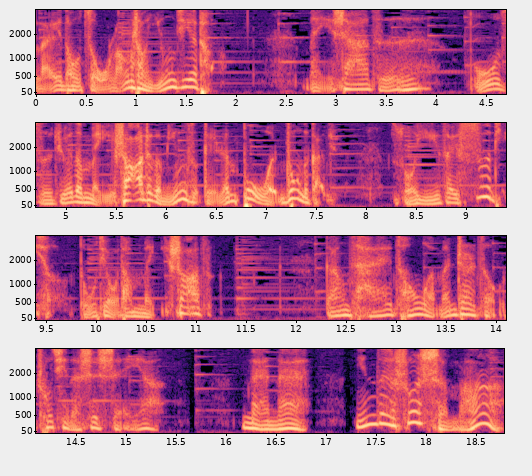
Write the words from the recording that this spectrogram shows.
来到走廊上迎接他，美沙子。独子觉得美沙这个名字给人不稳重的感觉，所以在私底下都叫他美沙子。刚才从我们这儿走出去的是谁呀？奶奶，您在说什么？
